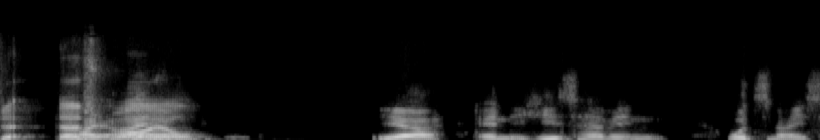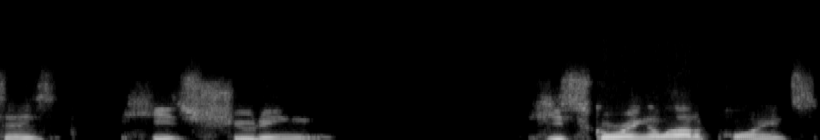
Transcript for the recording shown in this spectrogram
that's I, wild. Yeah, and he's having what's nice is he's shooting he's scoring a lot of points,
